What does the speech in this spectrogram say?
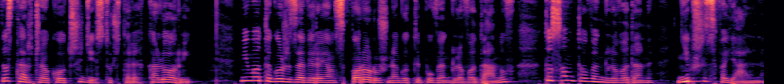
dostarcza około 34 kalorii. Mimo tego, że zawierają sporo różnego typu węglowodanów, to są to węglowodany nieprzyswajalne.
